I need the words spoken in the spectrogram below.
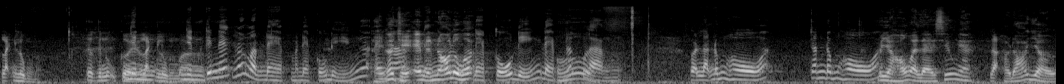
lạnh lùng. Tức là cái nụ cười nhìn lạnh lùng mà nhìn cái nét rất là đẹp mà đẹp cổ điển á đó ha. chị em định nói luôn á. Đẹp cổ điển đẹp Ồ. rất là gọi là đồng hồ á tranh đồng hồ á. Bây giờ hỏi bài lệ xíu nha. Dạ. hồi đó giờ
